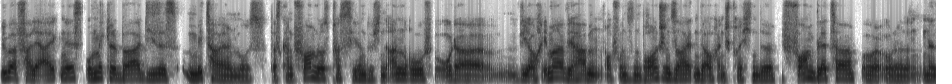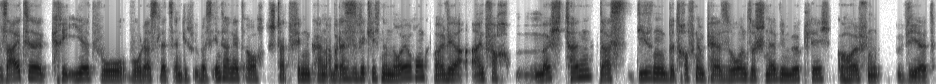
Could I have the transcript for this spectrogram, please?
Überfallereignis unmittelbar dieses mitteilen muss. Das kann formlos passieren durch einen Anruf oder wie auch immer. Wir haben auf unseren Branchenseiten da auch entsprechende Formblätter oder, oder eine Seite kreiert, wo, wo das letztendlich übers Internet auch stattfinden kann. Aber das ist wirklich eine Neuerung, weil wir einfach möchten, dass diesen betroffenen Personen so schnell wie möglich geholfen wird.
